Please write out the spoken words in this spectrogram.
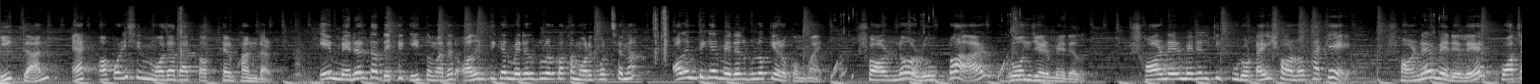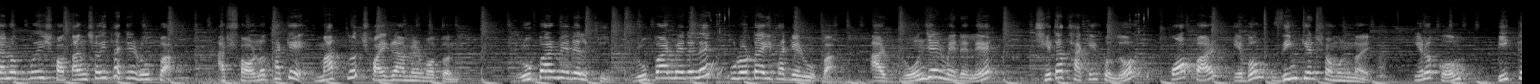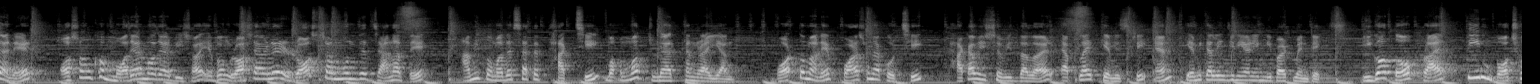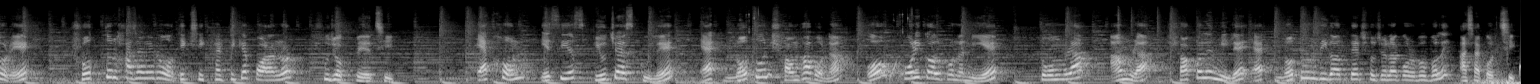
বিজ্ঞান এক অপরিসীম মজাদার তথ্যের ভান্ডার এই মেডেলটা দেখে কি তোমাদের অলিম্পিকের মেডেলগুলোর কথা মনে পড়ছে না? অলিম্পিকের মেডেলগুলো কীরকম হয়? স্বর্ণ, রূপা আর ব্রোঞ্জের মেডেল। স্বর্ণের মেডেল কি পুরোটাই স্বর্ণ থাকে? স্বর্ণের মেডেলে পঁচানব্বই শতাংশই থাকে রূপা, আর স্বর্ণ থাকে মাত্র ছয় গ্রামের মতন। রূপার মেডেল কি? রূপার মেডেলে পুরোটাই থাকে রূপা, আর ব্রোঞ্জের মেডেলে সেটা থাকে হলো কপার এবং জিঙ্কের সমন্বয়। এরকম বিজ্ঞানের অসংখ্য মজার মজার বিষয় এবং রসায়নের রস সম্বন্ধে জানাতে আমি তোমাদের সাথে থাকছি মোহাম্মদ জুনায়দ খান রাইয়ান। বর্তমানে পড়াশোনা করছি ঢাকা বিশ্ববিদ্যালয়ের applied chemistry and chemical engineering ডিপার্টমেন্টে। বিগত প্রায় তিন বছরে সত্তর হাজারেরও অধিক শিক্ষার্থীকে পড়ানোর সুযোগ পেয়েছি। এখন এসিএস ফিউচার স্কুলে এক নতুন সম্ভাবনা ও পরিকল্পনা নিয়ে তোমরা আমরা সকলে মিলে এক নতুন দিগন্তের সূচনা করব বলে আশা করছি।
